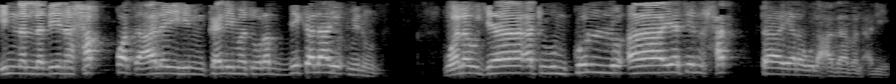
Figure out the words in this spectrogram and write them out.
Inna alladina xaqat alayhim kalimatu rabbika la yuminuun. Walaw jaatuhum kullu ayatin xatta yaraw al azab al alim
